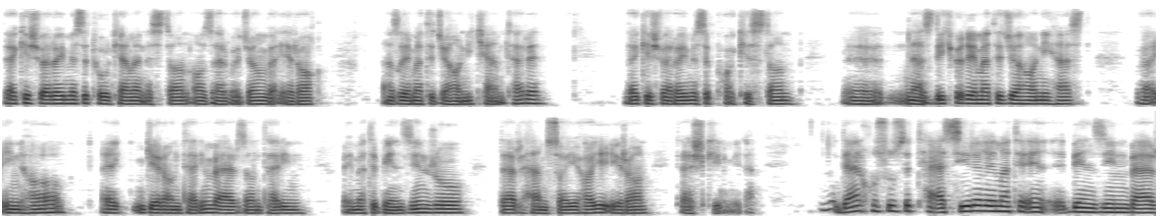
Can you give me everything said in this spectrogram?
در کشورهایی مثل ترکمنستان، آذربایجان و عراق از قیمت جهانی کمتره. در کشورهایی مثل پاکستان نزدیک به قیمت جهانی هست و اینها گرانترین و ارزانترین قیمت بنزین رو در همسایه های ایران تشکیل میدن. در خصوص تاثیر قیمت بنزین بر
